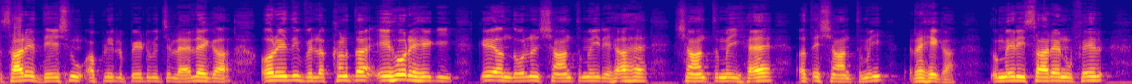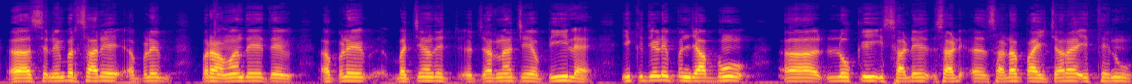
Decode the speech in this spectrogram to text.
ਸਾਰੇ ਦੇਸ਼ ਨੂੰ ਆਪਣੀ ਲਪੇਟ ਵਿੱਚ ਲੈ ਲਏਗਾ ਔਰ ਇਹਦੀ ਵਿਲੱਖਣਤਾ ਇਹੋ ਰਹੇਗੀ ਕਿ ਅੰਦੋਲਨ ਸ਼ਾਂਤਮਈ ਰਿਹਾ ਹੈ ਸ਼ਾਂਤਮਈ ਹੈ ਅਤੇ ਸ਼ਾਂਤਮਈ ਰਹੇਗਾ। ਤਾਂ ਮੇਰੀ ਸਾਰਿਆਂ ਨੂੰ ਫਿਰ ਅ, ਸਾਰੇ ਆਪਣੇ ਭਰਾਵਾਂ ਦੇ ਤੇ ਆਪਣੇ ਬੱਚਿਆਂ ਦੇ ਚਰਨਾਂ 'ਚ ਅਪੀਲ ਹੈ ਇੱਕ ਜਿਹੜੇ ਪੰਜਾਬੋਂ ਅ, ਲੋਕੀ ਸਾਡੇ ਸਾਡੇ ਸਾਡਾ ਭਾਈਚਾਰਾ ਇੱਥੇ ਨੂੰ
